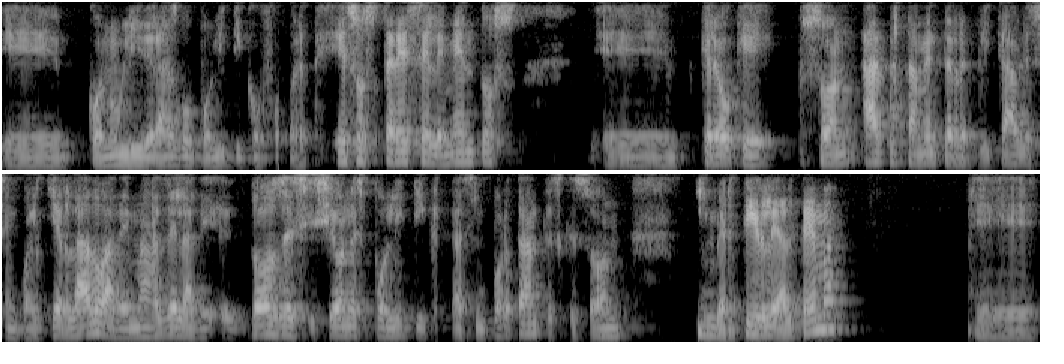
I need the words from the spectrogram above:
eh, con un liderazgo político fuerte. Esos tres elementos eh, creo que son altamente replicables en cualquier lado, además de las dos decisiones políticas importantes que son invertirle al tema. Eh,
